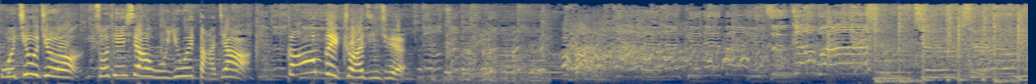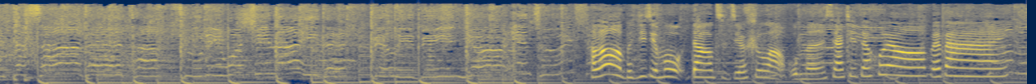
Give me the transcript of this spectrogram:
我舅舅昨天下午因为打架，刚被抓进去。”好了，本期节目到此结束了，我们下期再会哦，拜拜。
